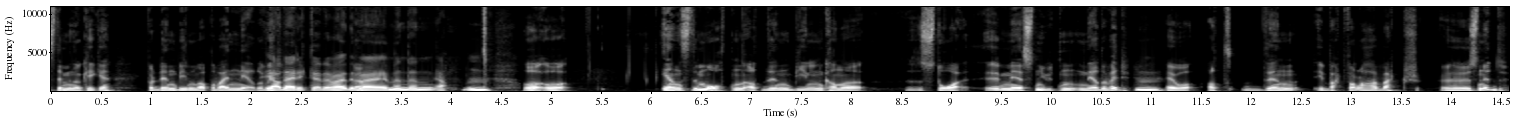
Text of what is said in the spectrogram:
stemmer nok ikke. For den bilen var på vei nedover. Ja, det er riktig, det var, det Ja. var, men den, ja. Mm. Og, og eneste måten at den bilen kan ha stå eh, med snuten nedover, Mm. er jo at den i hvert fall har vært øh, snudd.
